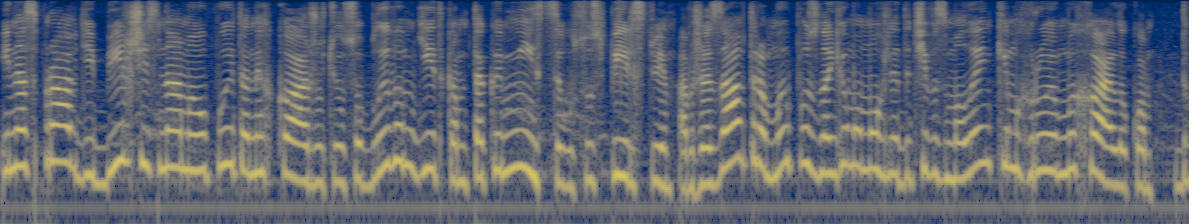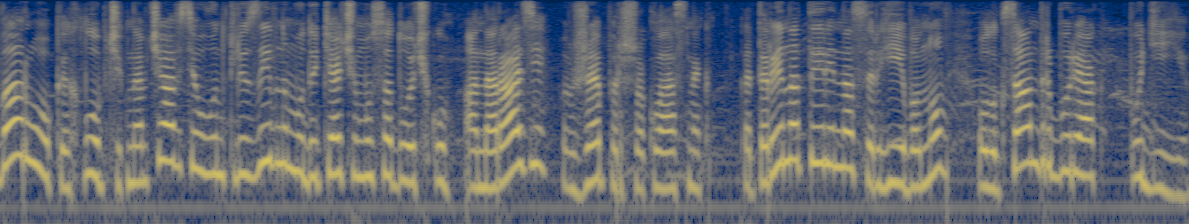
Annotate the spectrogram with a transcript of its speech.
І насправді більшість нами опитаних кажуть, особливим діткам таке місце у суспільстві. А вже завтра ми познайомимо глядачів з маленьким героєм Михайликом. Два роки хлопчик навчався у інклюзивному дитячому садочку, а наразі вже першокласник. Катерина Тиріна, Сергій Іванов, Олександр Буряк. Події.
